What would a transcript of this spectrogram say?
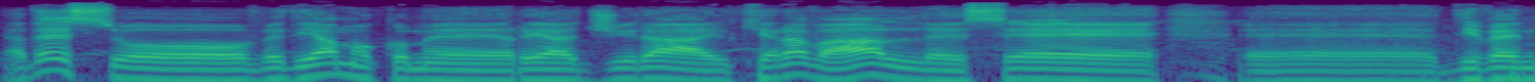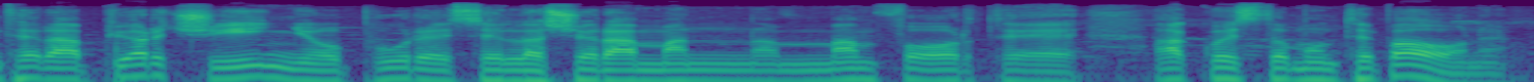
Adesso vediamo come reagirà il Chiaravalle, se eh, diventerà più arcigno oppure se lascerà man, manforte a questo Montepaone.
